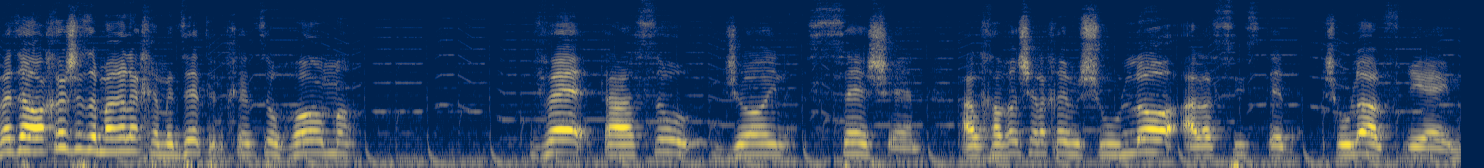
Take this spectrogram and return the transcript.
וזהו, אחרי שזה מראה לכם את זה, תלחצו הום. ותעשו join session על חבר שלכם שהוא לא על הסיסטד, שהוא לא על פרי איים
